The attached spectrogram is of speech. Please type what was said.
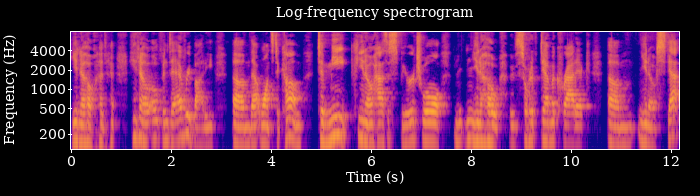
you know, you know, open to everybody um, that wants to come. To me, you know, has a spiritual, you know, sort of democratic, um, you know, step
